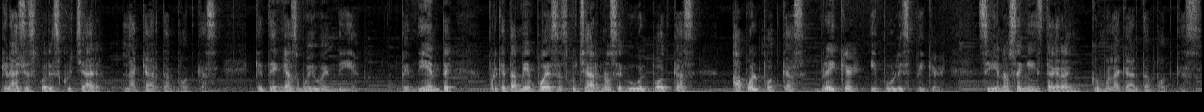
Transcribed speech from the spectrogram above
Gracias por escuchar la Carta Podcast. Que tengas muy buen día. Pendiente porque también puedes escucharnos en Google Podcast, Apple Podcast, Breaker y Public Speaker. Síguenos en Instagram como la Carta Podcast.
